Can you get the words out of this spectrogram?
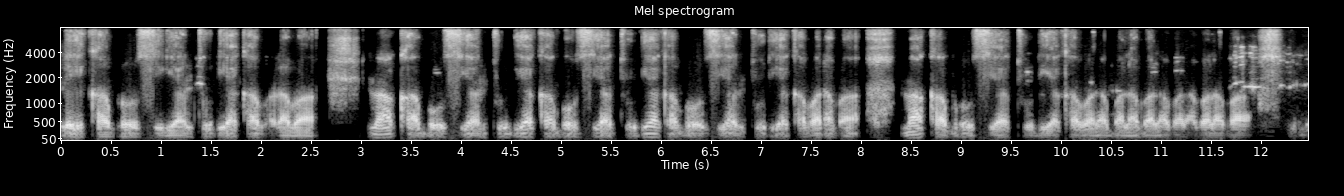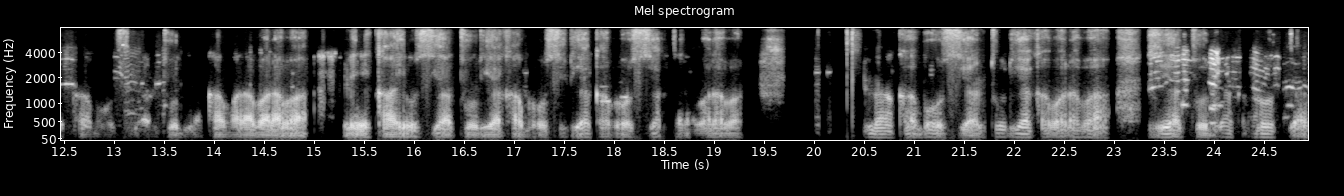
Lekabrusia Tudia Kabaraba Makabosia Tudia Kabosia Tudia Kabosia Tudia Kabaraba Makabosia Tudia Kabaraba Laba Laba Laba Laba Kabosia Tudia Kabarabaraba Lekayosia Tudia Kabosia Kabosia Tarabaraba Makabosia Tudia Kabaraba Zia Tudia Kabosia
